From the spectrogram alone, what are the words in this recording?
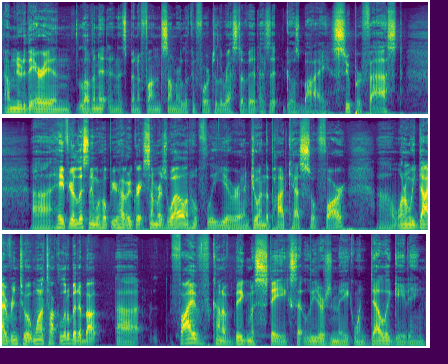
I'm new to the area and loving it, and it's been a fun summer. Looking forward to the rest of it as it goes by super fast. Uh, hey, if you're listening, we hope you're having a great summer as well, and hopefully you're enjoying the podcast so far. Uh, why don't we dive into it? Want to talk a little bit about uh, five kind of big mistakes that leaders make when delegating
